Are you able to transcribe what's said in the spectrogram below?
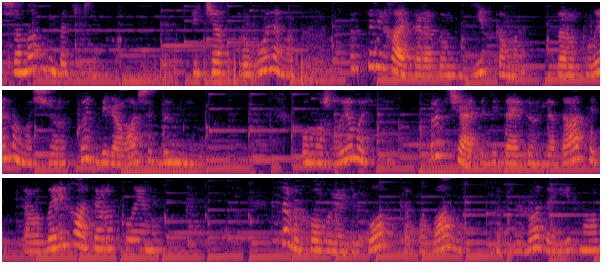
Шановні батьки, під час прогулянок спостерігайте разом з дітками за рослинами, що ростуть біля ваших домівок. По можливості привчайте дітей доглядати та оберігати рослини. Це виховує любов та повагу до природи рідного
